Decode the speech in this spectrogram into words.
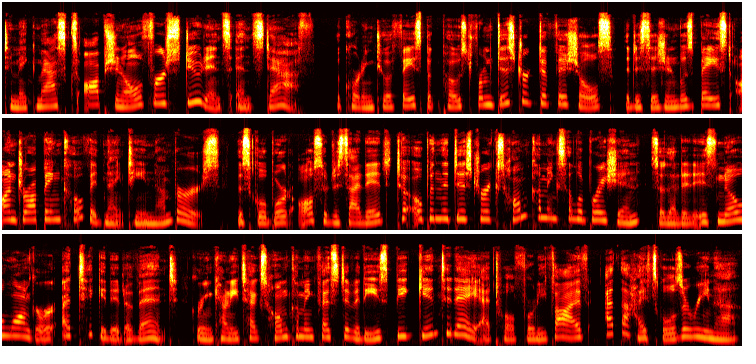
to make masks optional for students and staff. According to a Facebook post from district officials, the decision was based on dropping COVID 19 numbers. The school board also decided to open the district's homecoming celebration so that it is no longer a ticketed event. Greene County Tech's homecoming festivities begin today at 1245 at the high school's arena.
